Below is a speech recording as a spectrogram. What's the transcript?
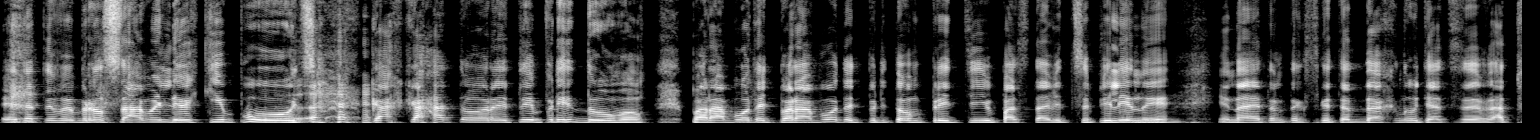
Это ты выбрал самый легкий путь, который ты придумал. Поработать, поработать, при том прийти, поставить цепелины и на этом, так сказать, отдохнуть от, от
